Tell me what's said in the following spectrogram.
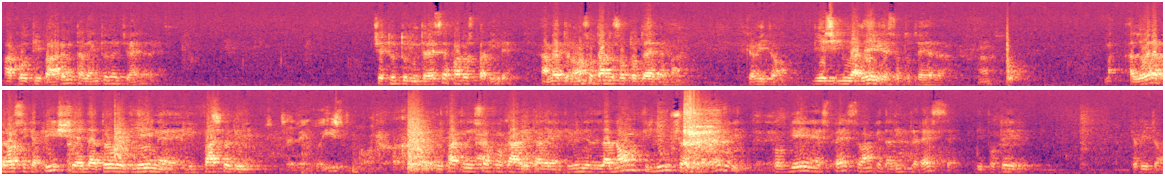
a coltivare un talento del genere. C'è tutto l'interesse a farlo sparire, a metterlo non soltanto sottoterra, ma capito? 10.000 leghe sottoterra. Eh? Ma allora però si capisce da dove viene il fatto di, il fatto di soffocare i talenti, quindi la non fiducia nei talenti proviene spesso anche dall'interesse di potere, capito?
